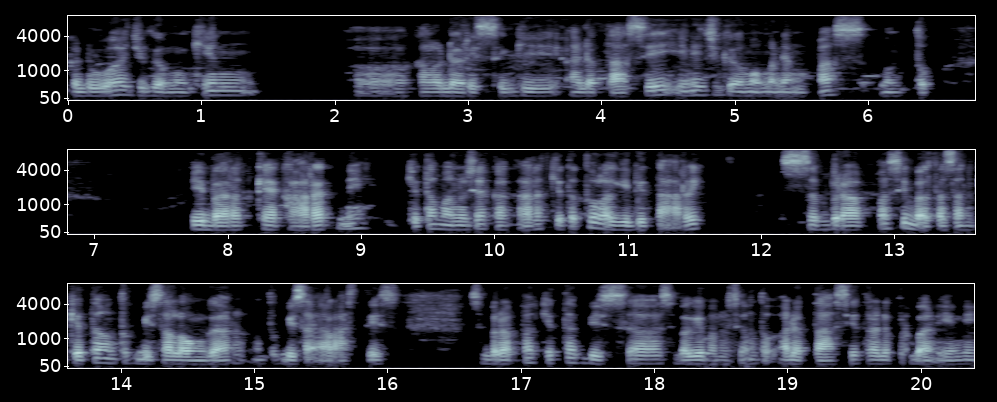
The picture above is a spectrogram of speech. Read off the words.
Kedua juga mungkin uh, kalau dari segi adaptasi ini juga momen yang pas untuk ibarat kayak karet nih. Kita manusia kayak karet kita tuh lagi ditarik seberapa sih batasan kita untuk bisa longgar untuk bisa elastis seberapa kita bisa sebagai manusia untuk adaptasi terhadap perubahan ini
